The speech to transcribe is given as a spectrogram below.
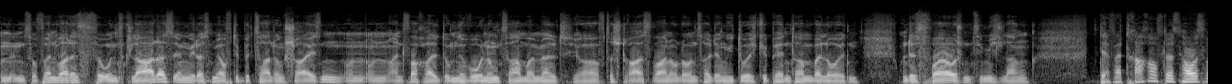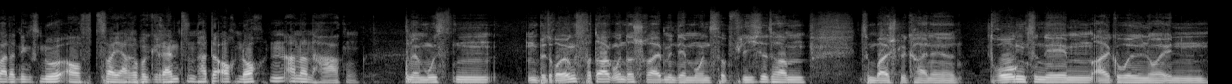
Und insofern war das für uns klar, dass irgendwie, dass wir auf die Bezahlung scheißen und, und einfach halt um eine Wohnung zu haben, weil wir halt ja auf der Straße waren oder uns halt irgendwie durchgepennt haben bei Leuten. Und das vorher auch schon ziemlich lang. Der Vertrag auf das Haus war allerdings nur auf zwei Jahre begrenzt und hatte auch noch einen anderen Haken. Wir mussten einen Betreuungsvertrag unterschreiben, in dem wir uns verpflichtet haben, zum Beispiel keine Drogen zu nehmen, Alkohol nur in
